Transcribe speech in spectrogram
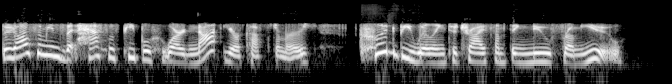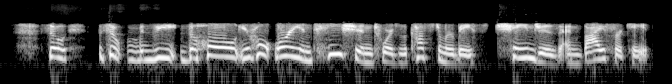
but it also means that half of people who are not your customers could be willing to try something new from you. So, so the the whole your whole orientation towards the customer base changes and bifurcates.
